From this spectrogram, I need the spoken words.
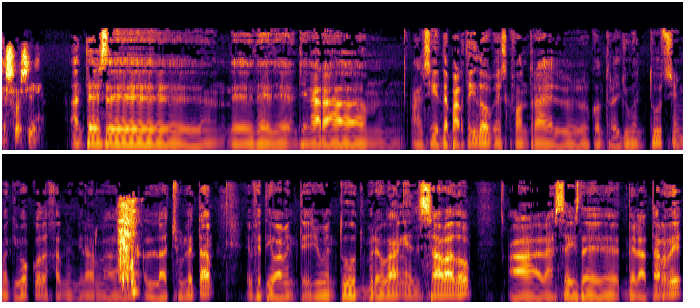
Eso sí. Antes de, de- de llegar a, al siguiente partido, que es contra el contra el Juventud, si no me equivoco, dejadme mirar la, la chuleta. Efectivamente, Juventud Breogán el sábado a las 6 de, de la tarde.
